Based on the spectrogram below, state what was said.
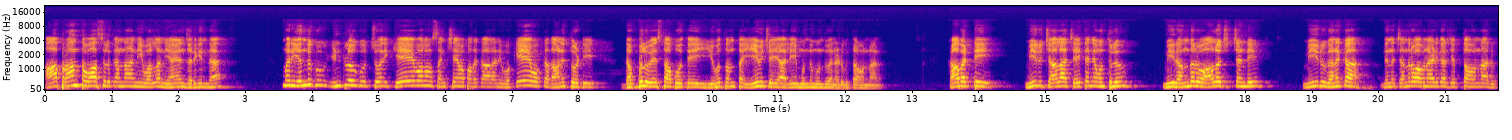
ఆ ప్రాంత వాసుల కన్నా నీ వల్ల న్యాయం జరిగిందా? మరి ఎందుకు ఇంట్లో కూర్చొని కేవలం సంక్షేమ పథకాలని ఒకే ఒక్క దానితోటి డబ్బులు వేస్తా పోతే ఈ యువతంతా ఏమి చేయాలి ముందు ముందు అని అడుగుతా ఉన్నాను. కాబట్టి మీరు చాలా చైతన్యవంతులు మీరందరూ ఆలోచించండి. మీరు గనక నిన్న చంద్రబాబు నాయుడు గారు చెప్తా ఉన్నారు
